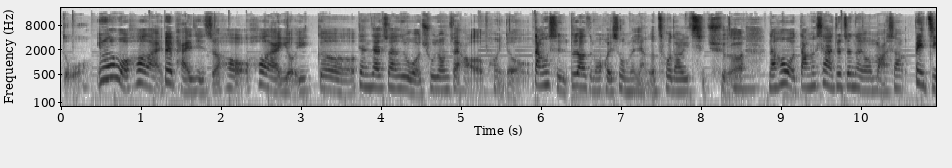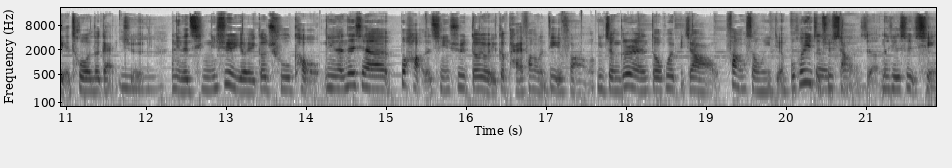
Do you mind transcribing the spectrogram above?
多。因为我后来被排挤之后，后后来有一个现在算是我初中最好的朋友，当时不知道怎么回事，我们两个凑到一起去了。然后我当下就真的有马上被解脱的感觉。你的情绪有一个出口，你的那些不好的情绪都有一个排放的地方，你整个人都会比较放松一点，不会一直去想着那些事情。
